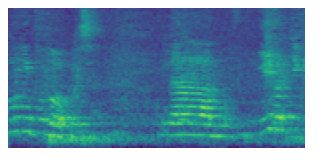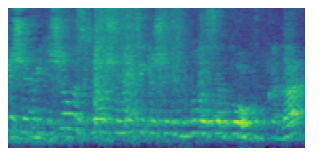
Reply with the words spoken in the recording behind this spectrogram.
Мені подобається. Е, Ігор тільки що підійшов і сказав, що у нас тільки що відбулася покупка. Да?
